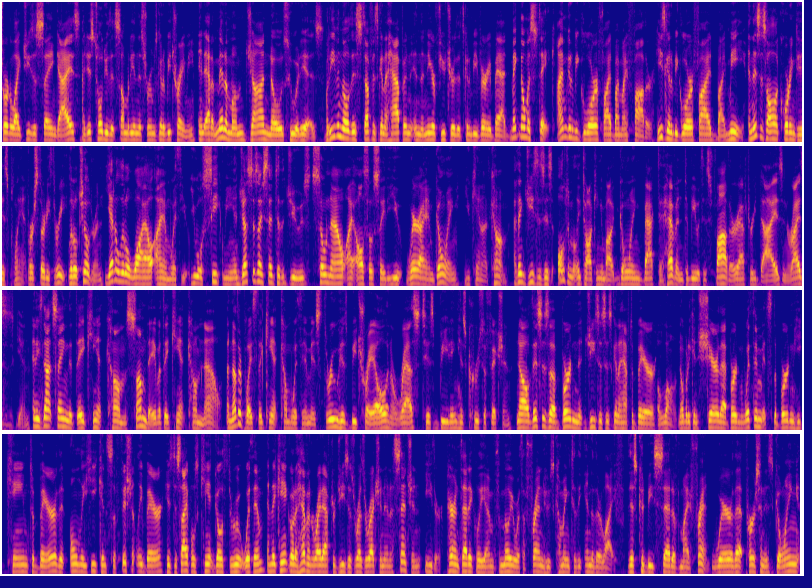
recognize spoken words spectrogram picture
sort of like Jesus saying, Guys, I just told you that somebody in this room is going to betray me. And at a minimum, John knows who it is. But even though this stuff is going to happen in the near future that's going to be very bad, make no mistake, I'm going to be glorified by my Father. He's going to be glorified by me. And this is all according to his plan. Verse 33 Little children, yet a little while I am with you. You will seek me, and just as I said to the Jews, so now I also say to you, Where I am going, you cannot come. I think Jesus is ultimately talking about going back to heaven to be with his Father after he dies and rises again. And he's not saying that they can't come someday, but they can't come now. Another place they can't come with him is through his betrayal and arrest, his beating, his crucifixion. No, this is a burden that Jesus is going to have to bear alone. Nobody can share that burden with him. It's the burden he came to bear that only he can sufficiently bear. His disciples can't go through it with him, and they can't go to heaven right after Jesus' resurrection and ascension either. Parenthetically, I'm familiar with a friend who's coming to the end of their life. This could be said of my friend. Where that person is going,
